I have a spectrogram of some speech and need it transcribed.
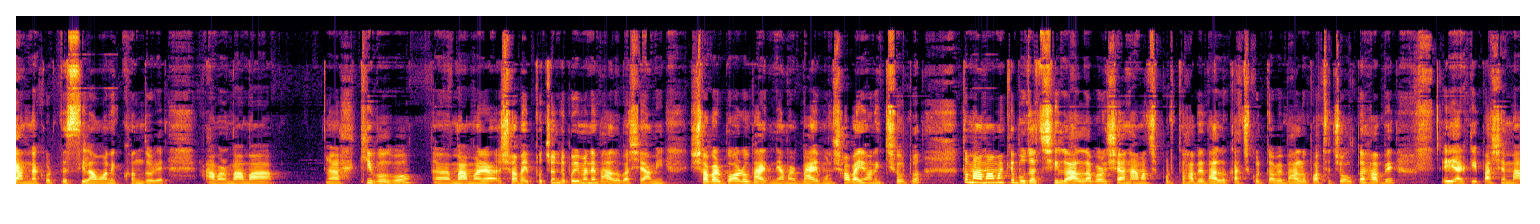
কান্না করতেছিলাম অনেকক্ষণ ধরে। আমার মামা কি বলব? মামারা সবাই প্রচণ্ড পরিমাণে ভালোবাসে। আমি সবার বড় ভাগ্নি, আমার ভাই বোন সবাই অনেক ছোট। তো মামা আমাকে বোঝাচ্ছিল, আল্লাহ ভরসা, নামাজ পড়তে হবে, ভালো কাজ করতে হবে, ভালো পথে চলতে হবে। এই আর কি, পাশে মা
